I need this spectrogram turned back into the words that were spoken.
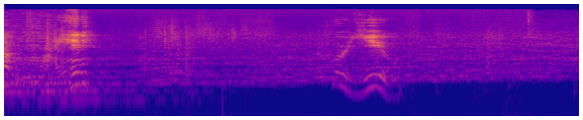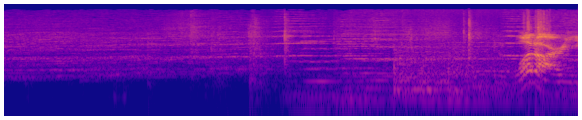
On, Brian. Who are you? What are you?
